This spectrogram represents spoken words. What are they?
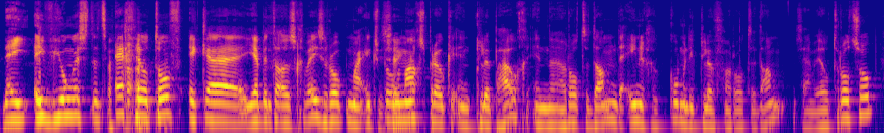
Nee, even jongens, dat is echt heel tof. Ik, eh, jij bent al eens geweest, Rob, maar ik speel Zeker. normaal gesproken in Club Haug in eh, Rotterdam. De enige comedyclub van Rotterdam. Daar zijn we heel trots op.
